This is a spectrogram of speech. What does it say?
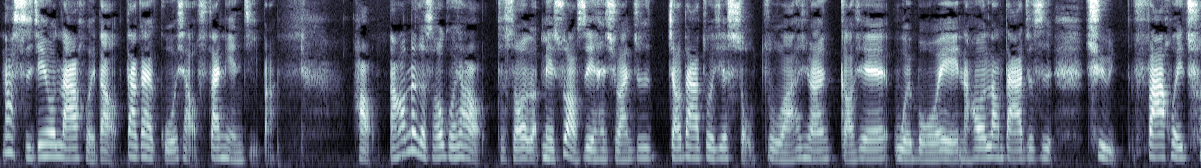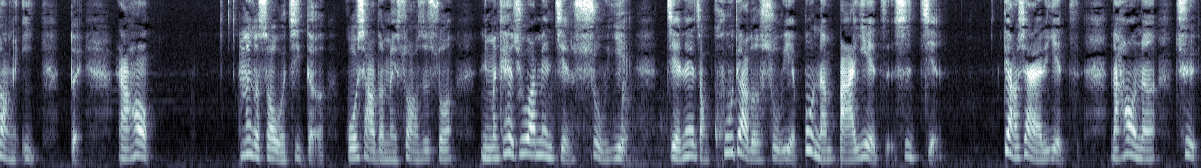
那时间又拉回到大概国小三年级吧。好，然后那个时候国小的时候，美术老师也很喜欢，就是教大家做一些手作啊，很喜欢搞些微博诶，然后让大家就是去发挥创意，对，然后。那个时候我记得国小的美术老师说，你们可以去外面捡树叶，捡那种枯掉的树叶，不能拔叶子，是捡掉下来的叶子。然后呢，去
